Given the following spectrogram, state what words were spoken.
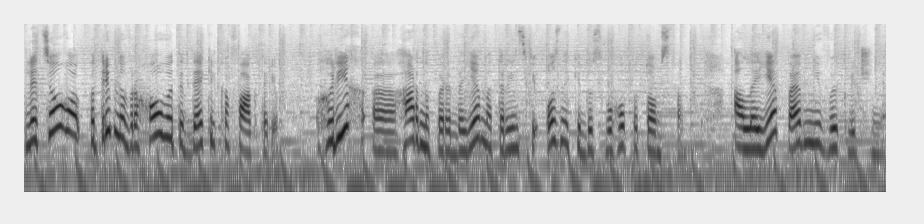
Для цього потрібно враховувати декілька факторів. Горіх е, гарно передає материнські ознаки до свого потомства, але є певні виключення.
